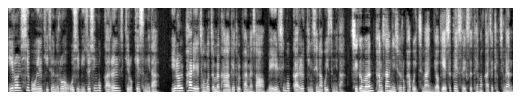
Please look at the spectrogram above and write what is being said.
1월 15일 기준으로 52주 신고가를 기록했습니다. 1월 8일 전고점을 강하게 돌파하면서 매일 신고가를 갱신하고 있습니다. 지금은 방산 이슈로 가고 있지만 여기에 스페이스X 테마까지 겹치면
